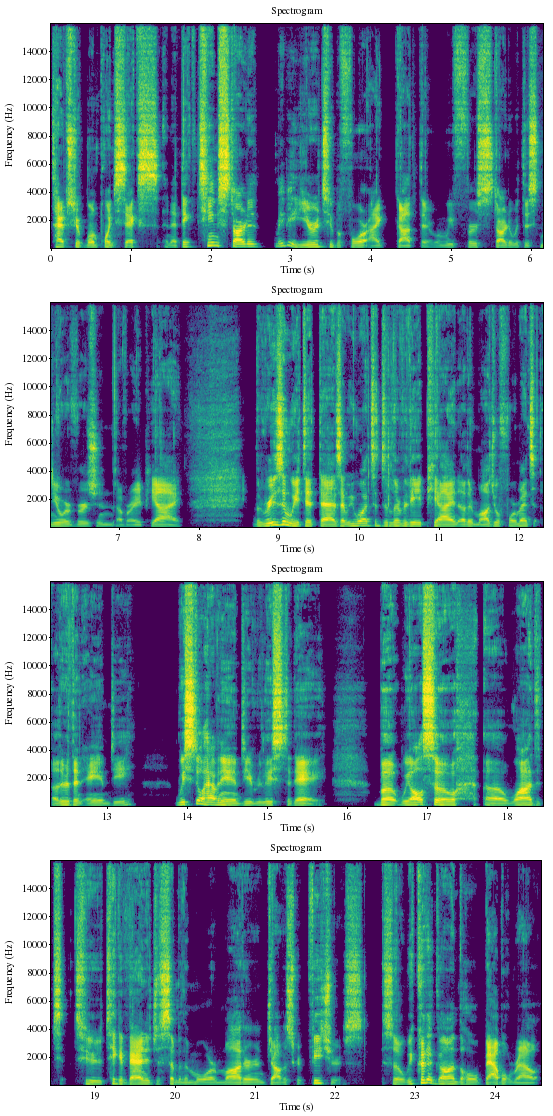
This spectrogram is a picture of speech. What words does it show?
TypeScript 1.6, and I think team started maybe a year or two before I got there when we first started with this newer version of our API. The reason we did that is that we wanted to deliver the API in other module formats other than AMD. We still have an AMD release today, but we also uh, wanted to, to take advantage of some of the more modern JavaScript features. So we could have gone the whole Babel route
